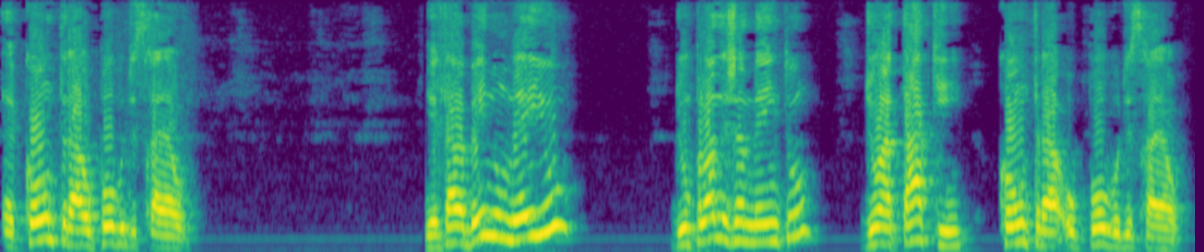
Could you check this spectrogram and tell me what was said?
é, contra o povo de Israel. Ele estava bem no meio de um planejamento de um ataque contra o povo de Israel.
